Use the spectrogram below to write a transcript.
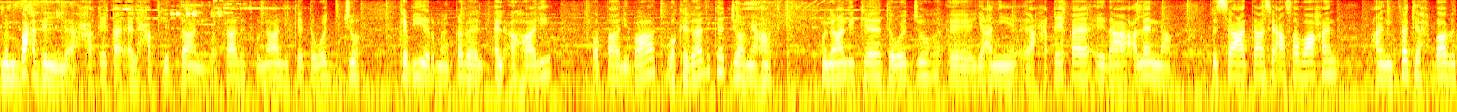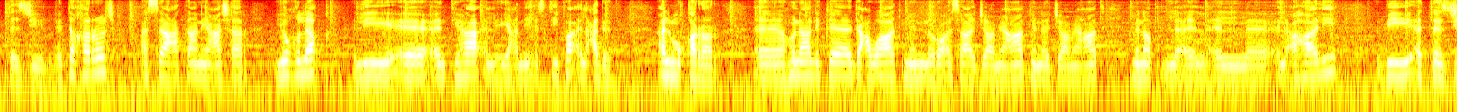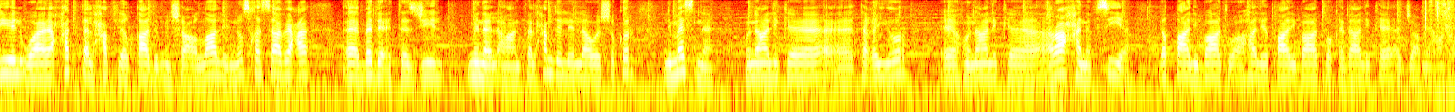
من بعد الحقيقة الحفل الثاني والثالث هنالك توجه كبير من قبل الأهالي والطالبات وكذلك الجامعات. هنالك توجه آه، يعني حقيقة إذا أعلنا في الساعة التاسعة صباحا عن فتح باب التسجيل. للتخرج الساعة الثانية عشر يغلق لانتهاء يعني استيفاء العدد المقرر. آه، هنالك دعوات من رؤساء الجامعات من الجامعات من الأهالي بالتسجيل وحتى الحفل القادم إن شاء الله للنسخة السابعة آه، بدأ التسجيل من الآن. فالحمد لله والشكر. لمسنا هنالك آه، تغير هنالك راحة نفسية للطالبات وأهالي الطالبات وكذلك الجامعات.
